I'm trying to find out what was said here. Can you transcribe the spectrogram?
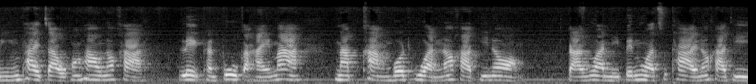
มิงภายเจ้าของเฮาเนาะค่ะเลขทันปูก็ให้มา นับขังบทวนเนาะค่ะพี่น้องการงวดนี้เป็นงวดสุดท้ายเนาะค่ะที่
